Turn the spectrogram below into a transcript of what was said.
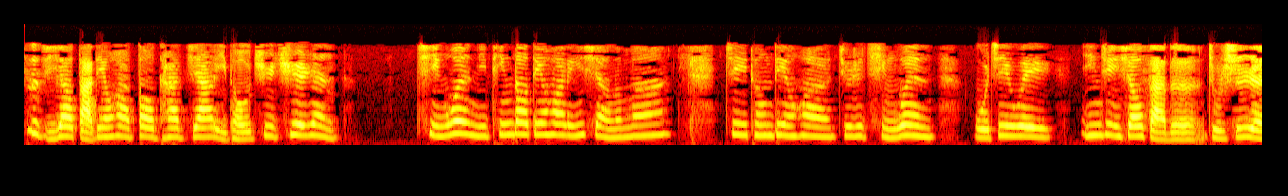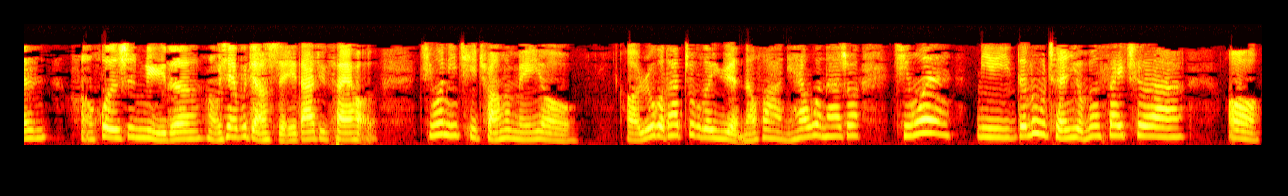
自己要打电话到他家里头去确认，请问你听到电话铃响了吗？这一通电话就是请问。我这位英俊潇洒的主持人，或者是女的，我现在不讲谁，大家去猜好了。请问你起床了没有？好，如果他住得远的话，你还问他说：“请问你的路程有没有塞车啊？”哦，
